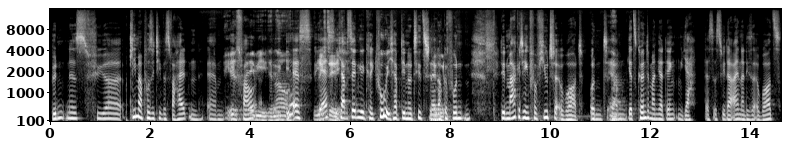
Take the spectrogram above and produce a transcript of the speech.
Bündnis für klimapositives Verhalten. Ähm, yes, e baby, genau. Yes, yes, ich habe es hingekriegt. Puh, ich habe die Notiz schnell noch gefunden. Den Marketing for Future Award. Und ja. ähm, jetzt könnte man ja denken, ja, das ist wieder einer dieser Awards,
